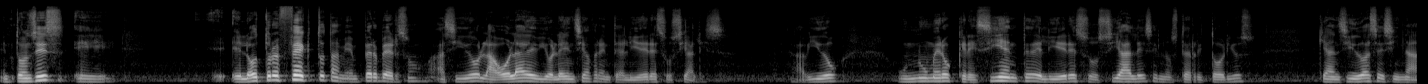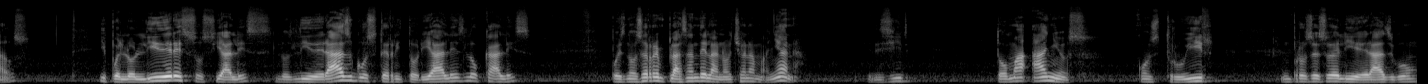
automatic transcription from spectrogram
Entonces, eh, el otro efecto también perverso ha sido la ola de violencia frente a líderes sociales. Ha habido un número creciente de líderes sociales en los territorios que han sido asesinados y pues los líderes sociales, los liderazgos territoriales locales, pues no se reemplazan de la noche a la mañana. Es decir, toma años construir un proceso de liderazgo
